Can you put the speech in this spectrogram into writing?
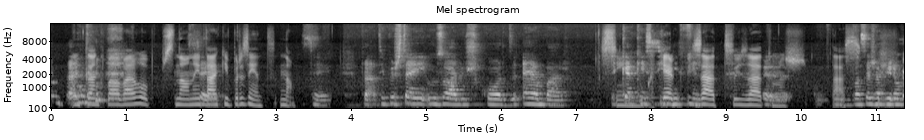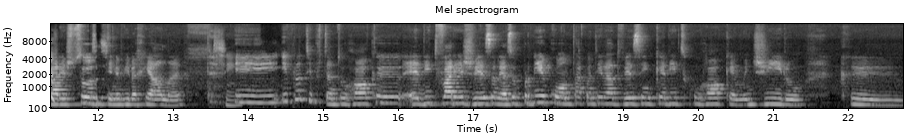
Um tanque, um tanque para lavar a roupa, senão nem está aqui presente. Não. Sim. Pronto, e depois tem os olhos cor de âmbar. Sim, quer que isso quer, signifique. Exato, exato, uh, mas tá vocês já viram várias pessoas assim na vida real, não é? Sim. E, e pronto, e portanto o rock é dito várias vezes, aliás eu perdi a conta a quantidade de vezes em que é dito que o rock é muito giro, que,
